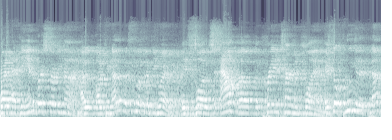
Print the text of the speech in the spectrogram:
But at the end of verse 39, al, al final del versículo 39, it flows out of the predetermined plan. esto fluye del plan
